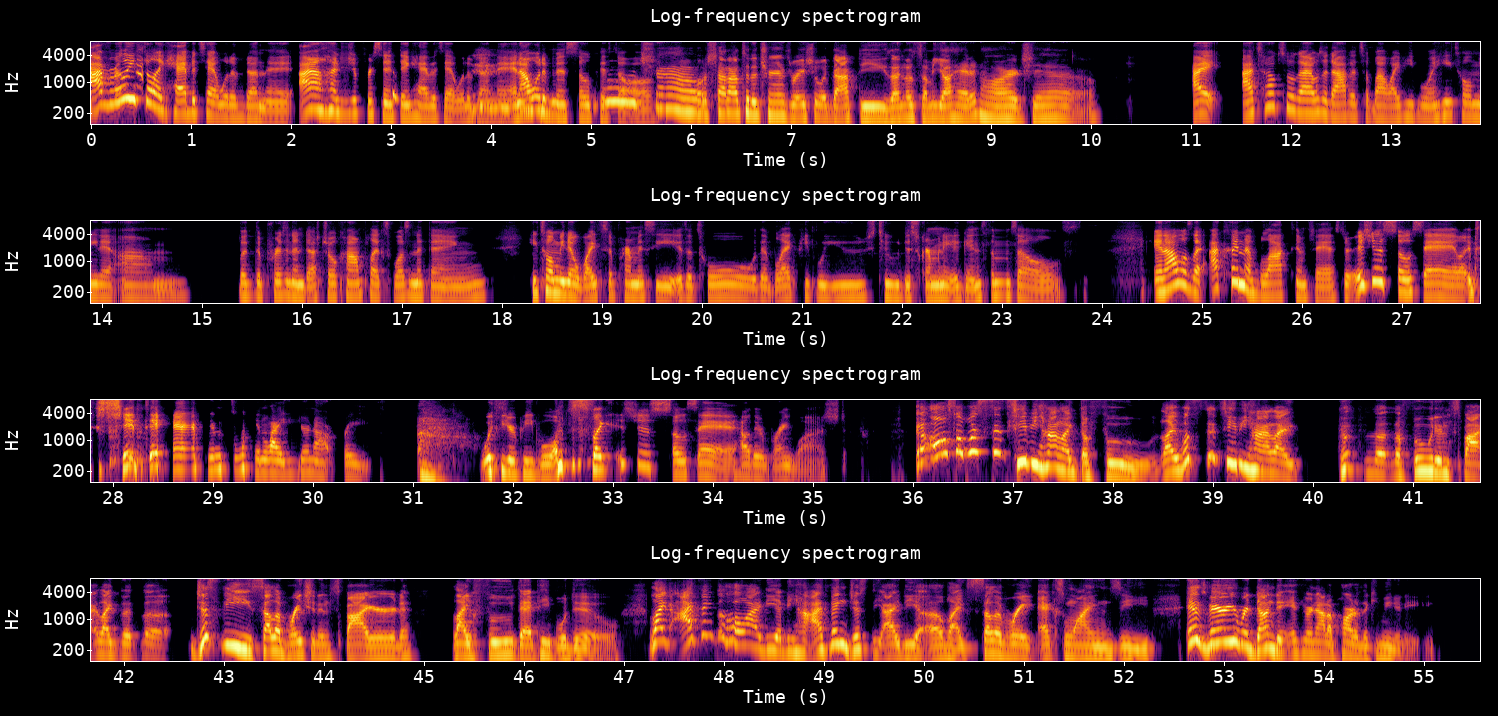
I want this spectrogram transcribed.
I really feel like Habitat would have done that. I 100% think Habitat would have done that, and I would have been so pissed Ooh, off. Shout, shout out to the transracial adoptees. I know some of y'all had it hard. Yeah. I I talked to a guy who was adopted to by white people, and he told me that um like the prison industrial complex wasn't a thing. He told me that white supremacy is a tool that black people use to discriminate against themselves. And I was like, I couldn't have blocked him faster. It's just so sad, like the shit that happens when like you're not raised with your people. I'm just like, it's just so sad how they're brainwashed. And also, what's the tea behind like the food? Like, what's the tea behind like the the food inspired, like the the just the celebration inspired like food that people do? Like, I think the whole idea behind, I think just the idea of like celebrate X, Y, and Z is very redundant if you're not a part of the community.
